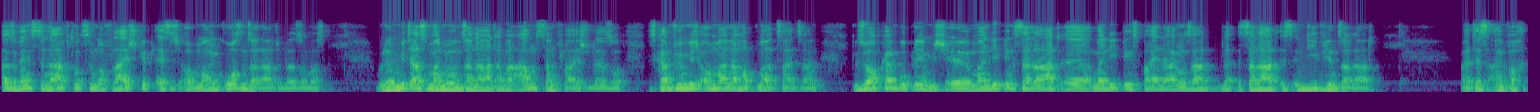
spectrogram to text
also wenn es danach trotzdem noch Fleisch gibt, esse ich auch mal einen großen Salat oder sowas. Oder mittags mal nur einen Salat, aber abends dann Fleisch oder so. Das kann für mich auch mal eine Mhm. Hauptmahlzeit sein. Ist überhaupt kein Problem. Ich, äh, mein Lieblingssalat, äh, mein Lieblingsbeilagensalat ist Endiviensalat. Weil das einfach,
